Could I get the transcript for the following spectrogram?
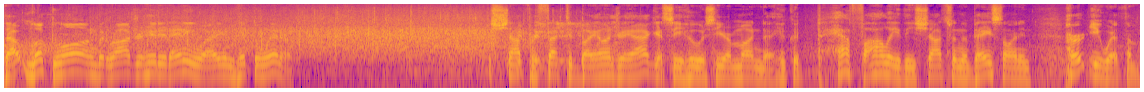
That looked long, but Roger hit it anyway and hit the winner. Shot perfected by Andre Agassi, who was here Monday, who could half volley these shots from the baseline and hurt you with them.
